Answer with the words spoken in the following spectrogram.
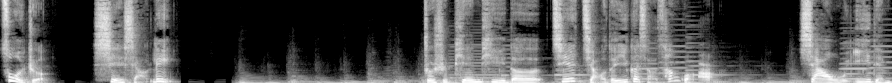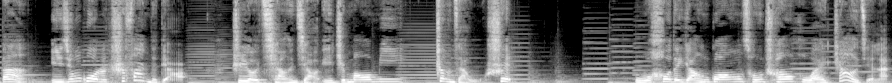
作者谢小丽。这是偏僻的街角的一个小餐馆。下午一点半，已经过了吃饭的点儿，只有墙角一只猫咪正在午睡。午后的阳光从窗户外照进来。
